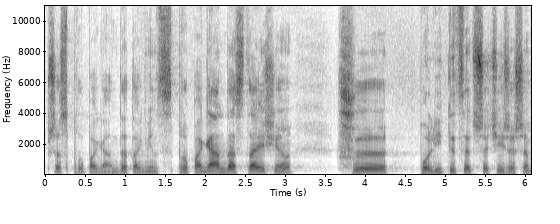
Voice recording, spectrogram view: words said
przez propagandę. Tak więc propaganda staje się w polityce III Rzeszy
